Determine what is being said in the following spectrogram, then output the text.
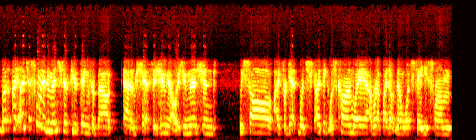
But I, I just wanted to mention a few things about Adam Schiff. As you know, as you mentioned, we saw, I forget which, I think it was Conway, a rep, I don't know what state he's from,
